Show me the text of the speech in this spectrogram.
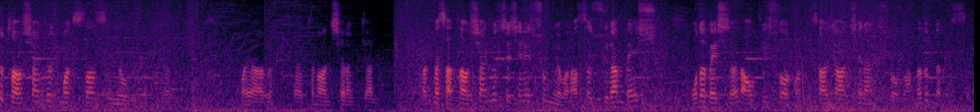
Şu tavşan göz maxlansa iyi olacak ya. Bayağı bir. Zaten Alişarank geldi. Bak mesela tavşan göz seçeneği sunmuyor bana. Aslında süren 5. O da 5 level. 6'yı sormadım. Sadece Alişarank'ı sordu. Anladın mı demek istedim?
